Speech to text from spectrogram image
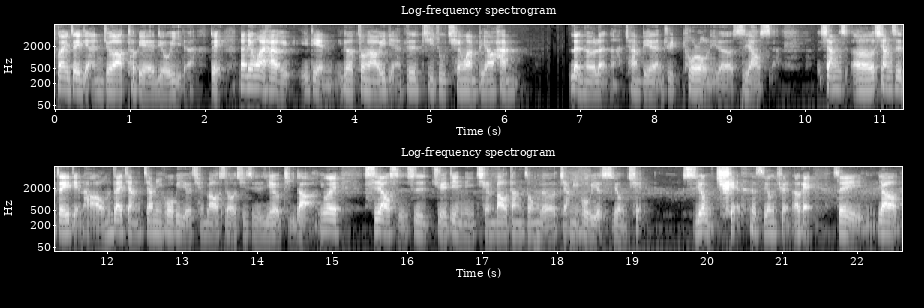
关于这一点你就要特别留意的。对，那另外还有一点，一个重要一点就是记住，千万不要和任何人啊，向别人去透露你的私钥匙啊。像呃像是这一点哈，我们在讲加密货币的钱包的时候，其实也有提到，因为私钥匙是决定你钱包当中的加密货币的使用权，使用权，使用权，OK，所以要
